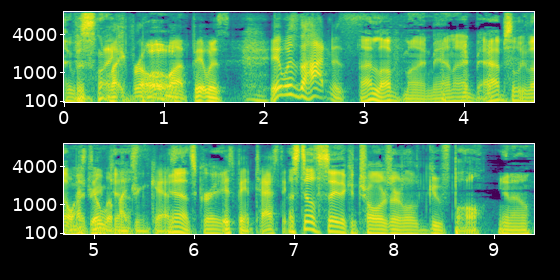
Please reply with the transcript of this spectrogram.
it was like, Like for a whole month, it was it was the hotness. I loved mine, man. I absolutely love Oh, my I still Dreamcast. love my Dreamcast. Yeah, it's great. It's fantastic. I still say the controllers are a little goofball. You know,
